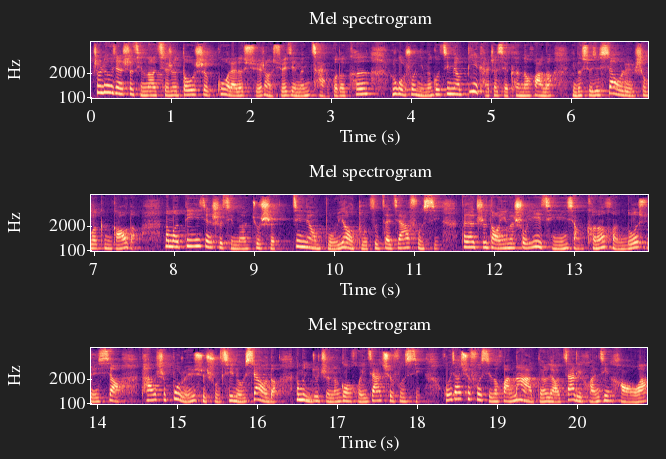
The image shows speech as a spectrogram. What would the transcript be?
这六件事情呢，其实都是过来的学长学姐们踩过的坑。如果说你能够尽量避开这些坑的话呢，你的学习效率是会更高的。那么第一件事情呢，就是尽量不要独自在家复习。大家知道，因为受疫情影响，可能很多学校它是不允许暑期留校的。那么你就只能够回家去复习。回家去复习的话，那得了，家里环境好啊，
